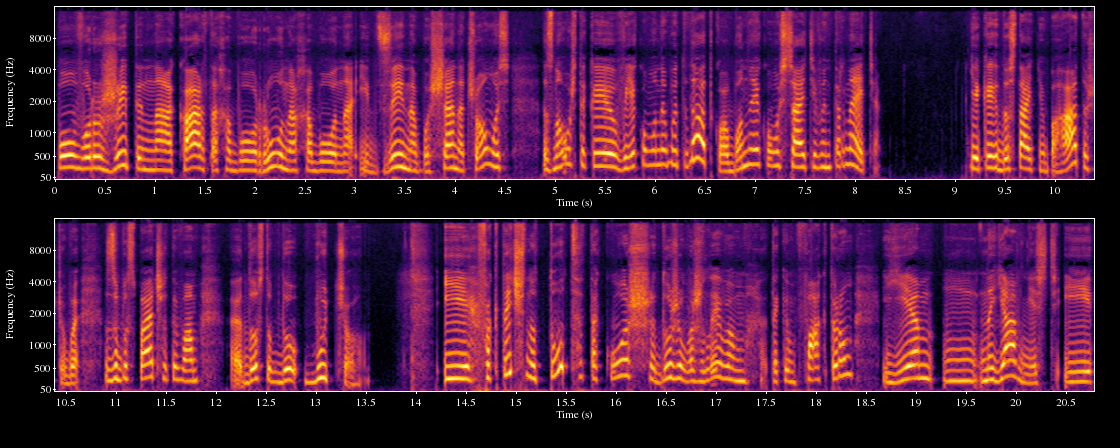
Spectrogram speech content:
поворожити на картах або рунах, або на ідзин, або ще на чомусь, знову ж таки, в якому-небудь додатку, або на якомусь сайті в інтернеті, яких достатньо багато, щоб забезпечити вам е, доступ до будь-чого. І фактично тут також дуже важливим таким фактором є наявність і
